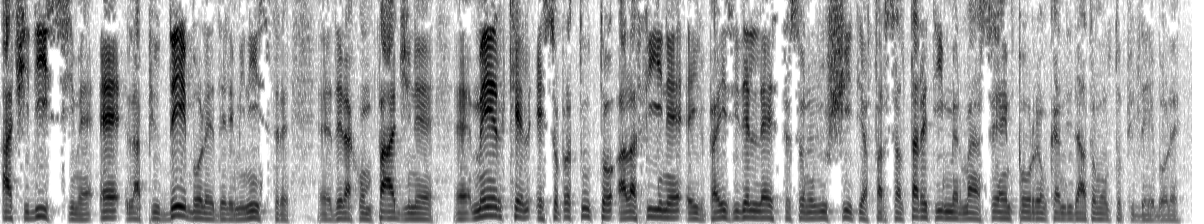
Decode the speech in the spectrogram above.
acidissime, è la più debole delle ministre eh, della compagine eh, Merkel e soprattutto alla fine i paesi dell'Est sono riusciti a far saltare Timmermans e a imporre un candidato molto più debole.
